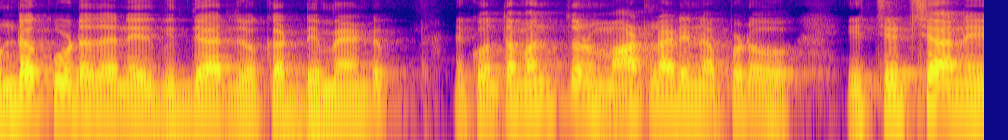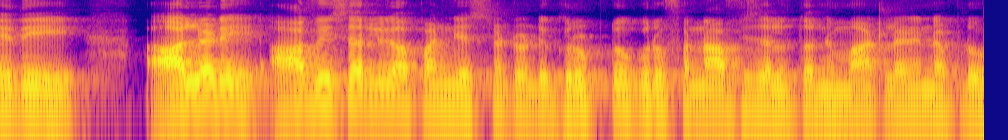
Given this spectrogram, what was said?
ఉండకూడదు అనేది విద్యార్థి యొక్క డిమాండ్. కొంతమందితో మాట్లాడినప్పుడు ఈ చర్చ అనేది ఆల్రెడీ ఆఫీసర్లుగా పనిచేసినటువంటి గ్రూప్ టూ గ్రూప్ వన్ ఆఫీసర్లతో మాట్లాడినప్పుడు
